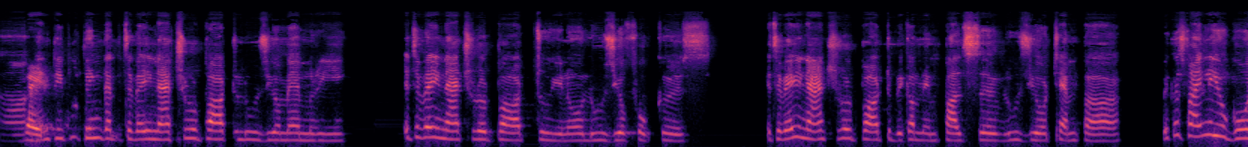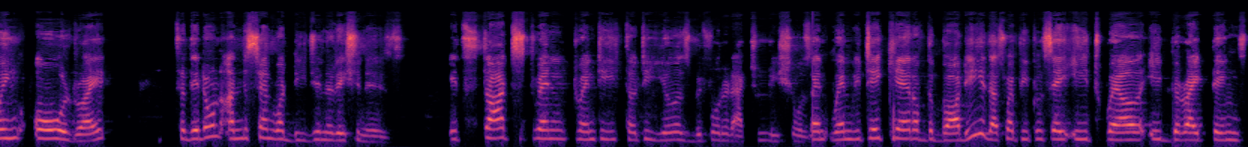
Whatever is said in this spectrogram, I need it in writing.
Uh, right. and people think that it's a very natural part to lose your memory. It's a very natural part to you know lose your focus. It's a very natural part to become impulsive lose your temper. Because finally you're going old right so they don't understand what degeneration is it starts 20, 20, 30 years before it actually shows. And when we take care of the body, that's why people say eat well, eat the right things.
